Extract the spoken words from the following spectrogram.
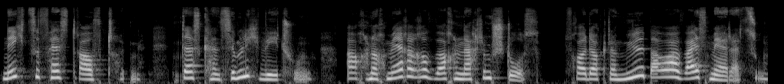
nicht zu fest draufdrücken. Das kann ziemlich wehtun. Auch noch mehrere Wochen nach dem Stoß. Frau Dr. Mühlbauer weiß mehr dazu.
